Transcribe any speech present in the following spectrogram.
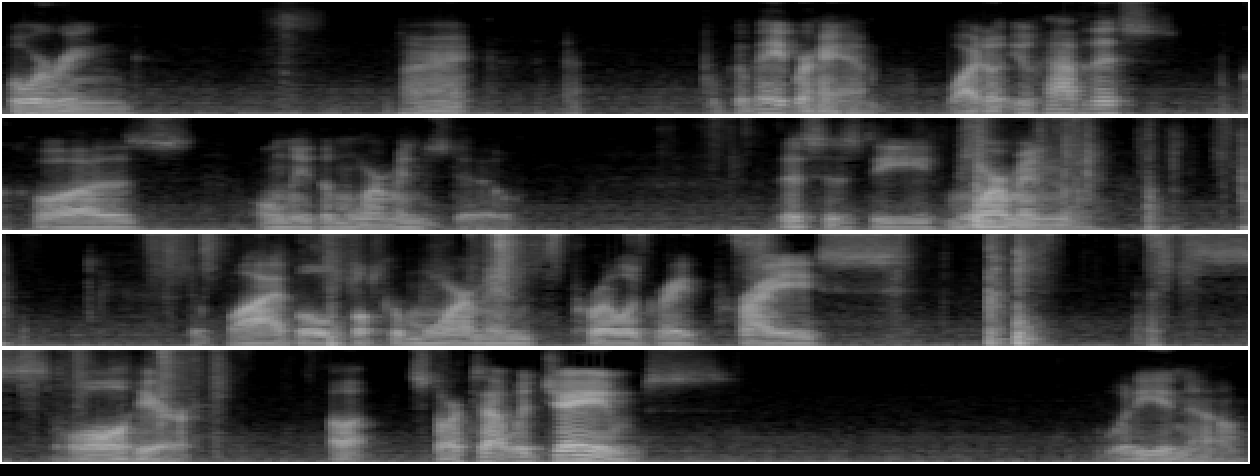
boring. Alright. Book of Abraham. Why don't you have this? Because only the Mormons do. This is the Mormon, the Bible, Book of Mormon, Pearl of Great Price. It's all here. Oh, starts out with James. What do you know?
